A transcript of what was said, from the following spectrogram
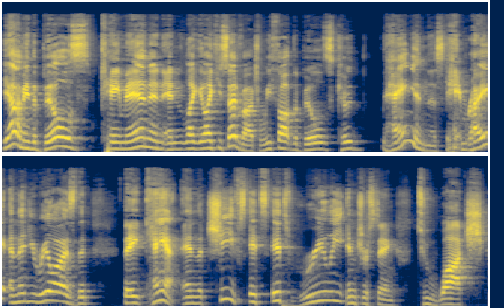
Yeah, I mean the Bills came in and and like like you said, Voch, we thought the Bills could hang in this game, right? And then you realize that they can't. And the Chiefs, it's it's really interesting to watch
